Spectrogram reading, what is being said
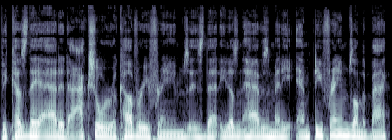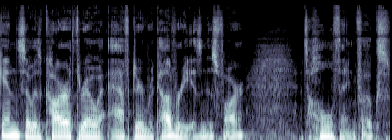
because they added actual recovery frames is that he doesn't have as many empty frames on the back end so his car throw after recovery isn't as far it's a whole thing folks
